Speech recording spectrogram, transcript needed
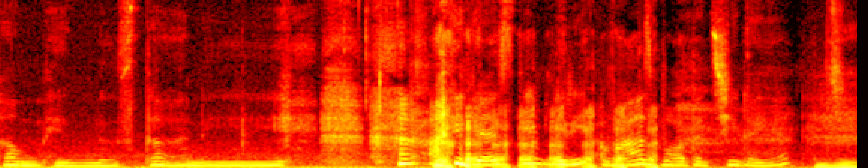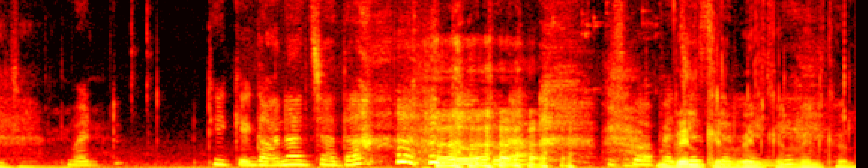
हम हिंदुस्तानी। आई गेस कि मेरी आवाज़ बहुत अच्छी नहीं है। जी जी बट ठीक है गाना अच्छा था। तो बिल्कुल बिल्कुल बिल्कुल।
